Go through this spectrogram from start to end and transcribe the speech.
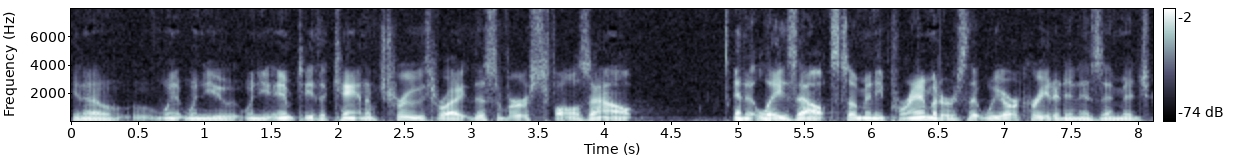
you know, when, when you when you empty the can of truth, right? This verse falls out and it lays out so many parameters that we are created in his image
